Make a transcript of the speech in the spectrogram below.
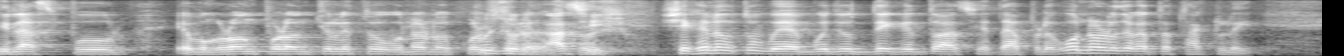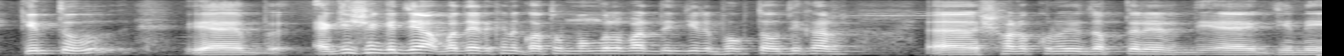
দিনাজপুর এবং রংপুর অঞ্চলে তো অন্যান্য আছে সেখানেও তো উদ্যোগ মজুদ দিয়ে কিন্তু আছে তারপরে অন্যান্য জায়গা তো থাকলোই। কিন্তু একই সঙ্গে যে আমাদের এখানে গত মঙ্গলবার দিন যিনি ভোক্তা অধিকার সংরক্ষণ অধিদপ্তরের যিনি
